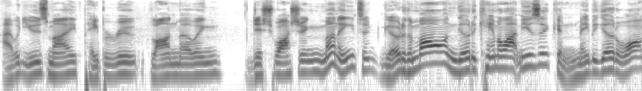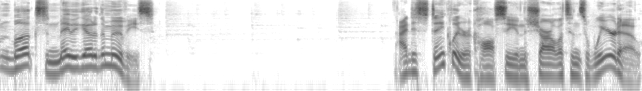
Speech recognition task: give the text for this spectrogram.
I would use my paper route, lawn mowing, dishwashing money to go to the mall and go to Camelot Music and maybe go to Waldenbooks and maybe go to the movies. I distinctly recall seeing the Charlatans Weirdo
